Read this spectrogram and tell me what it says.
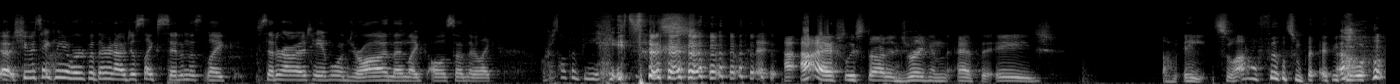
uh, She would take me to work with her, and I would just like sit in this, like sit around a table and draw, and then like all of a sudden they're like, "Where's all the V8s?" I, I actually started drinking at the age of eight, so I don't feel too bad anymore.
